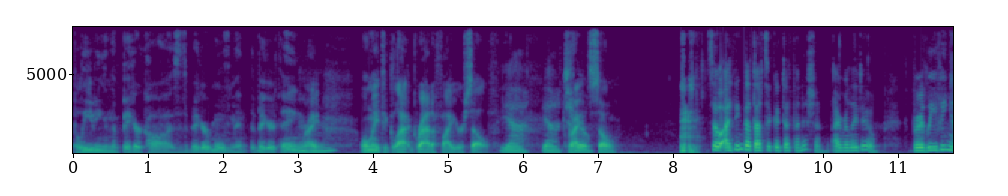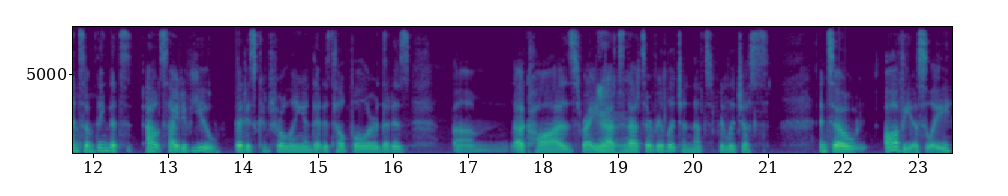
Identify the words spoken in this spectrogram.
believing in the bigger cause, the bigger movement, the bigger thing, right? Mm-hmm. Only to gla- gratify yourself, Yeah, yeah, true. right? So So, I think that that's a good definition. I really do. Believing in something that's outside of you, that is controlling and that is helpful or that is um, a cause, right? Yeah, that's yeah. that's a religion. That's religious. And so, obviously,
